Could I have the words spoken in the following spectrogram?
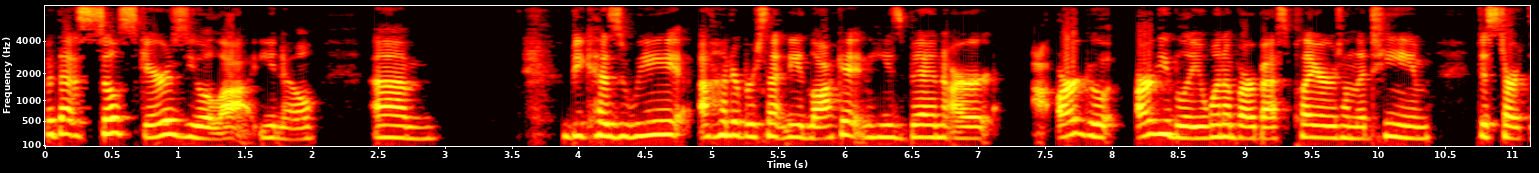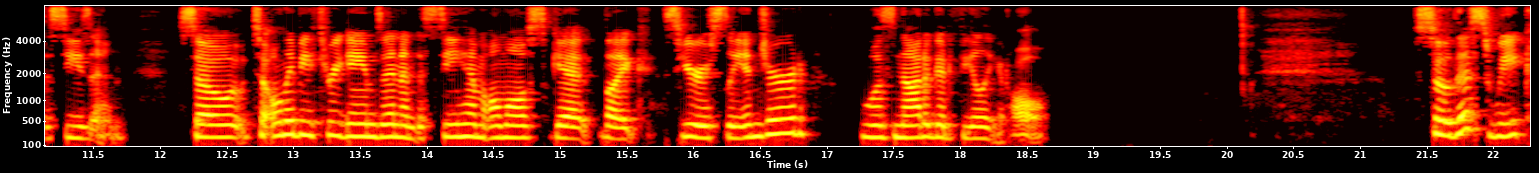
but that still scares you a lot, you know, um, because we 100% need Lockett, and he's been our argu- arguably one of our best players on the team to start the season. So to only be three games in and to see him almost get like seriously injured was not a good feeling at all. So this week,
